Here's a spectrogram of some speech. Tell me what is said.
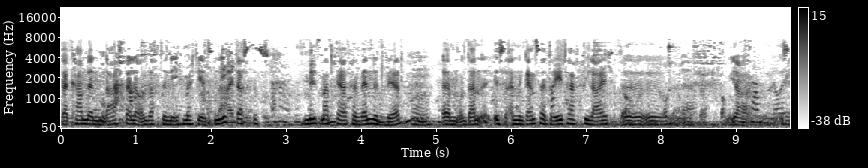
da kam dann ein Darsteller und sagte, nee, ich möchte jetzt nicht, dass das Bildmaterial verwendet wird. Ähm, und dann ist ein ganzer Drehtag vielleicht äh, ja, es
